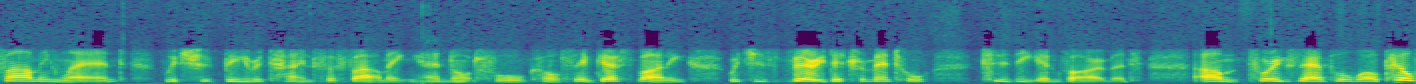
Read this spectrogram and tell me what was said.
farming land, which should be retained for farming and not for coal seam gas mining, which is very detrimental to the environment. Um, for example, while PEL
